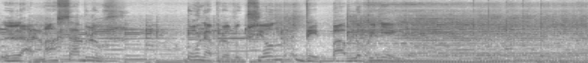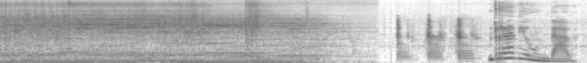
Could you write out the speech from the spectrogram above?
La Masa Blues, una producción de Pablo Piñeiro. Radio UNDAB.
